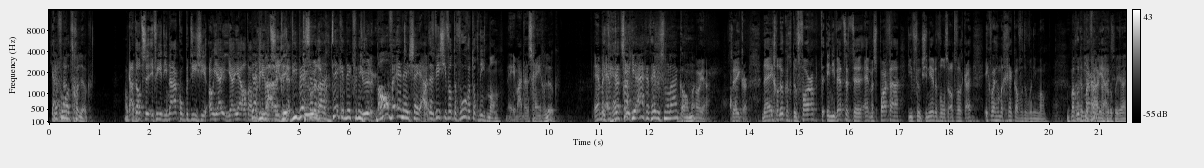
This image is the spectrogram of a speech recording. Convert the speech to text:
Ja, Jij vond dat- het geluk. ja, dat ze via die nacompetitie. Oh, jij, jij, jij had aan Ja, het die, begin waren, die, die wedstrijden waren dik en dik verdiend. Tuurlijk. Behalve NEC Maar uit. dat wist je van tevoren toch niet, man? Nee, maar dat is geen geluk. En, maar- en dat zag je eigenlijk het hele seizoen aankomen. Oh ja. Zeker. Nee, gelukkig de VAR in die wedstrijd uh, Emma Sparta, die functioneerde volgens advocaat. Ik word helemaal gek af en toe van die man. Maar goed, dat maakt er niet uit. Ja, ja.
